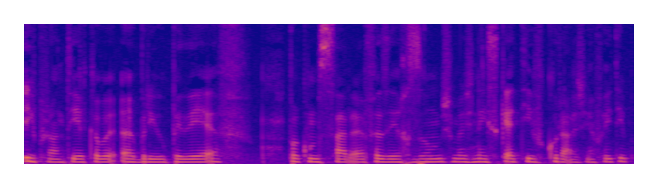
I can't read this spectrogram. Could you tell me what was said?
e pronto, e acabei, abri o PDF para começar a fazer resumos, mas nem sequer tive coragem. Foi tipo,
